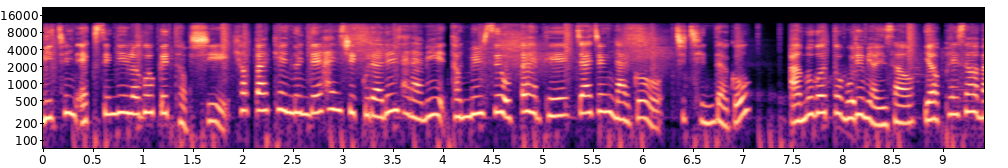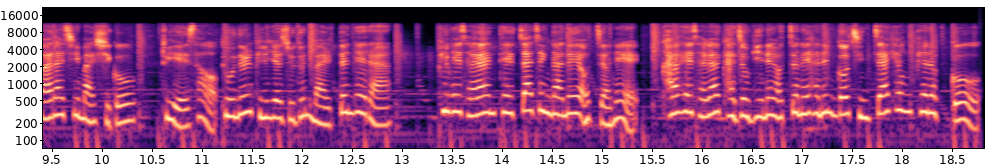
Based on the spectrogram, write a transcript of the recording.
미친 엑스닐러고 끝없이 협박했는데 한 식구라는 사람이 던밀스 오빠한테 짜증나고 지친다고? 아무것도 모르면서 옆에서 말하지 마시고 뒤에서 돈을 빌려주든 말든 해라. 피해자한테 짜증나네 어쩌네 가해자가 가족이네 어쩌네 하는 거 진짜 형편없고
